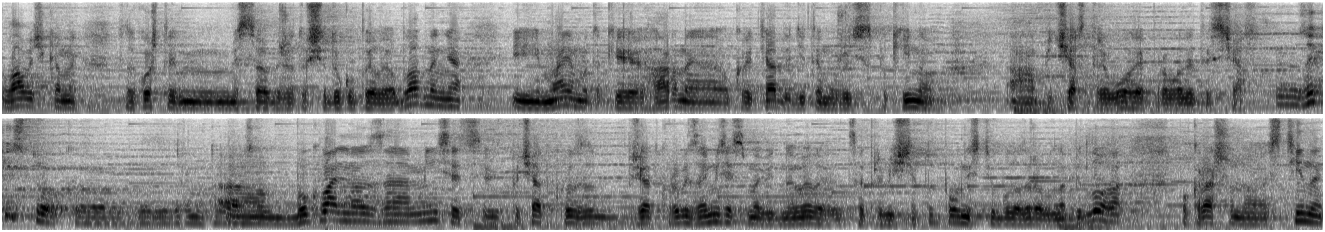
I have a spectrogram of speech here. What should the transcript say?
Е, Лавочками за кошти місцевого бюджету ще докупили обладнання і маємо таке гарне укриття, де діти можуть спокійно під час тривоги проводити з часу. За який строк е, ви відремонтувалися? Буквально за місяць від початку початку робіт за місяць ми відновили це приміщення. Тут повністю була зроблена підлога, покрашено стіни,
